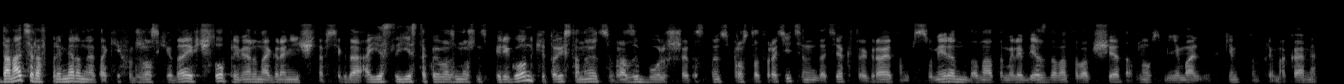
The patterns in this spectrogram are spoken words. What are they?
донатеров примерно таких вот жестких, да, их число примерно ограничено всегда. А если есть такая возможность перегонки, то их становится в разы больше. Это становится просто отвратительно для тех, кто играет там с умеренным донатом или без доната вообще, там, ну, с минимальным каким-то там примаками.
